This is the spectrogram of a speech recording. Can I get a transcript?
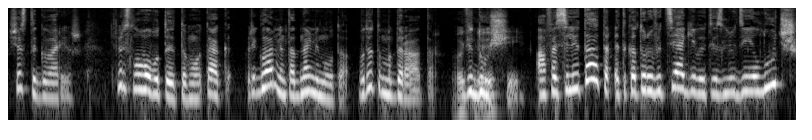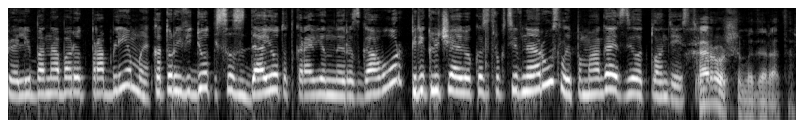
сейчас ты говоришь. Теперь слово вот этому. Так, регламент одна минута. Вот это модератор, okay. ведущий. А фасилитатор – это который вытягивает из людей лучшее, либо наоборот проблемы, который ведет и создает откровенный разговор, переключая его в конструктивное русло и помогает сделать план действий. Хороший модератор.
